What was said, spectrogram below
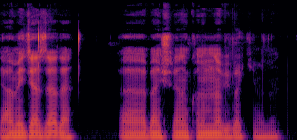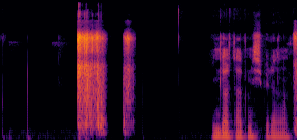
Devam edeceğiz daha da. Ee, ben şuranın konumuna bir bakayım hemen. 24 61 16.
